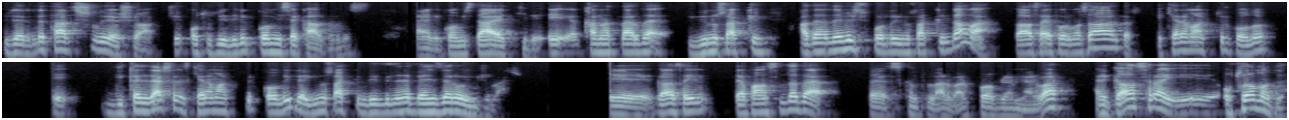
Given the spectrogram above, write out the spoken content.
üzerinde tartışılıyor şu an. Çünkü 37'lik Gomis'e kaldınız. Yani Gomis daha etkili. E, kanatlarda Yunus Akgün, Adana Demirspor'da Yunus Akgün'de ama Galatasaray forması ağırdır. E, Kerem Aktürkoğlu e, dikkat ederseniz Kerem Aktürkoğlu ile Yunus Akgün birbirine benzer oyuncular. E, Galatasaray'ın defansında da e, sıkıntılar var, problemler var. Yani Galatasaray e, oturamadı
